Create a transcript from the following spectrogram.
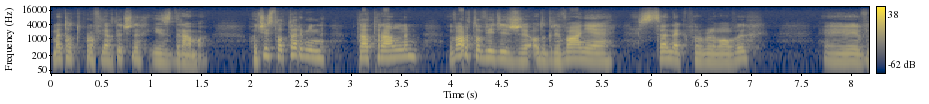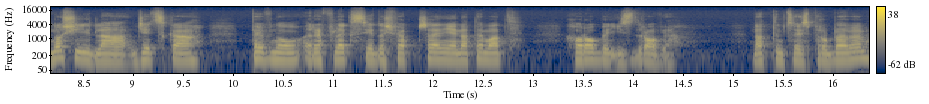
metod profilaktycznych jest drama. Choć jest to termin teatralnym, warto wiedzieć, że odgrywanie scenek problemowych yy, wnosi dla dziecka pewną refleksję, doświadczenie na temat choroby i zdrowia. Nad tym, co jest problemem,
